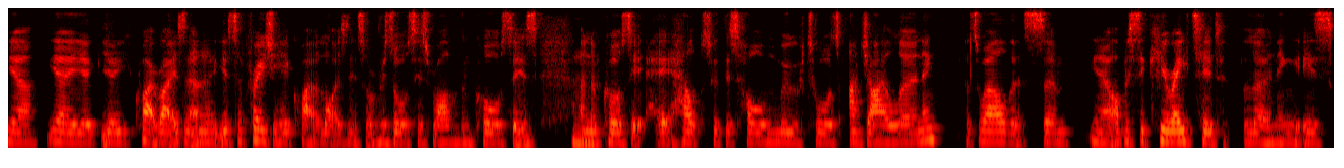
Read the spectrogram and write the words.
Yeah, yeah, yeah, yeah, you're quite right, isn't it? And it's a phrase you hear quite a lot, isn't it? Sort of resources rather than courses. Mm. And of course, it, it helps with this whole move towards agile learning as well. That's, um, you know, obviously curated learning is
